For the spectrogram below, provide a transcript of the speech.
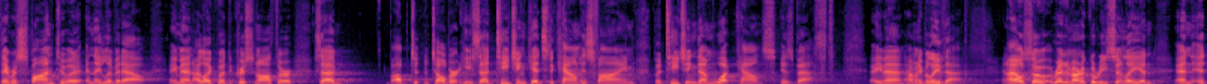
they respond to it, and they live it out. Amen. I like what the Christian author said. Bob Talbert, he said, teaching kids to count is fine, but teaching them what counts is best. Amen. How many believe that? And I also read an article recently, and, and it,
